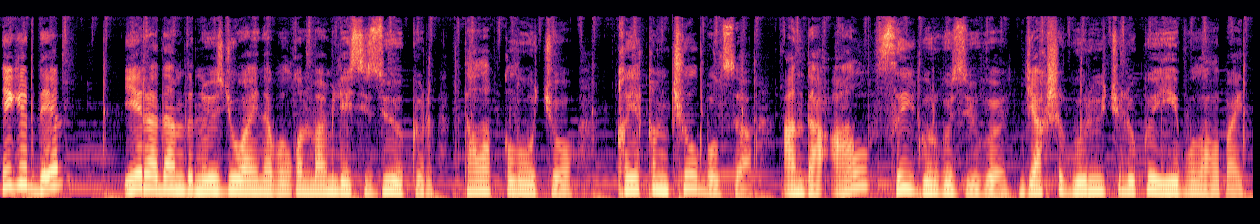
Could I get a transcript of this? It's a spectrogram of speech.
Эгерде эр адамдын өз жубайына болгон мамилеси зөөкүр талап кылуучу кыйкымчыл болсо анда ал сый көргөзүүгө жакшы көрүүчүлүккө ээ боло албайт.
